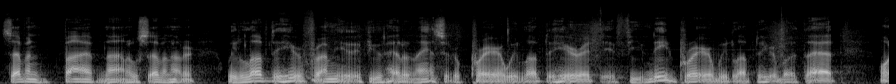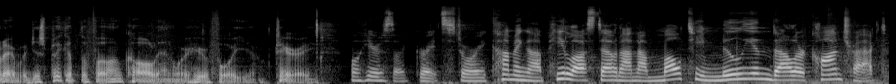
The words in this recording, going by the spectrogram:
759 0700. We'd love to hear from you. If you've had an answer to prayer, we'd love to hear it. If you need prayer, we'd love to hear about that. Whatever, just pick up the phone, call in. We're here for you. Terry. Well, here's a great story. Coming up, he lost out on a multi million dollar contract,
